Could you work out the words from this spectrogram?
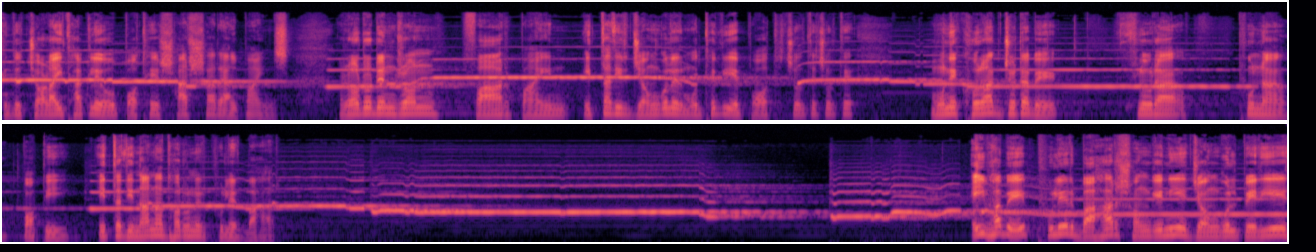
কিন্তু চড়াই থাকলেও পথে সার সার অ্যালপাইনস, রডোডেন্ড্রন, ফার, পাইন ইত্যাদির জঙ্গলের মধ্যে দিয়ে পথ চলতে চলতে মনে খোরাক জোটাবে ফ্লোরা, ফুনা, পপি ইত্যাদি নানা ধরনের ফুলের বাহার। এইভাবে ফুলের বাহার সঙ্গে নিয়ে জঙ্গল পেরিয়ে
